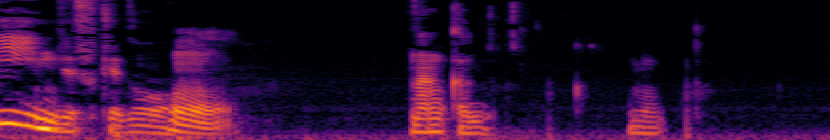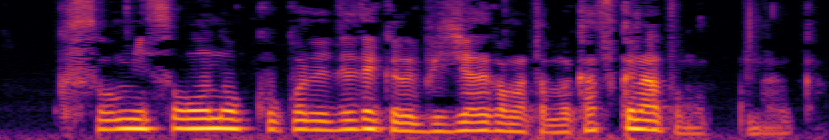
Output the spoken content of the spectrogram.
いいんですけど、うん。なんか、クソみそうのここで出てくるビジュアルがまたムカつくなと思って、なんか。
